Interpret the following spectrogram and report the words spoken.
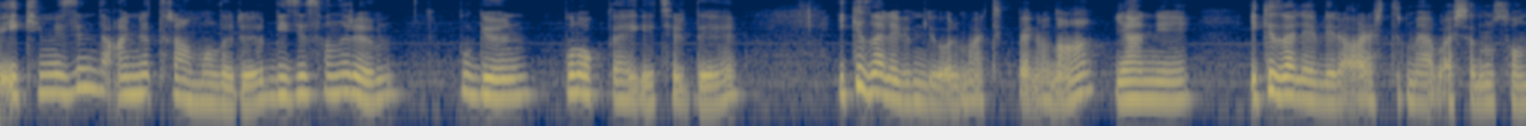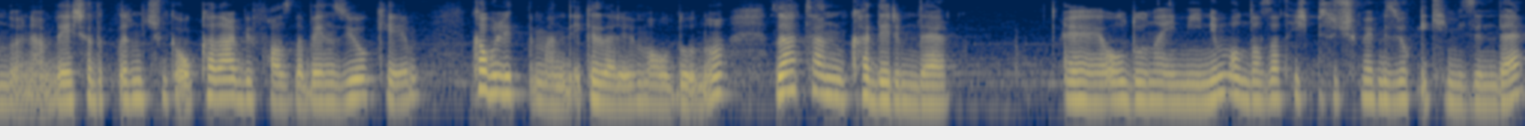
Ve ikimizin de anne travmaları bizi sanırım bugün bu noktaya getirdi. İkiz alevim diyorum artık ben ona. Yani ikiz alevleri araştırmaya başladım son dönemde. Yaşadıklarım çünkü o kadar bir fazla benziyor ki kabul ettim ben de ikiz alevim olduğunu. Zaten kaderimde e, olduğuna eminim. Ondan zaten hiçbir suç yok ikimizin de.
